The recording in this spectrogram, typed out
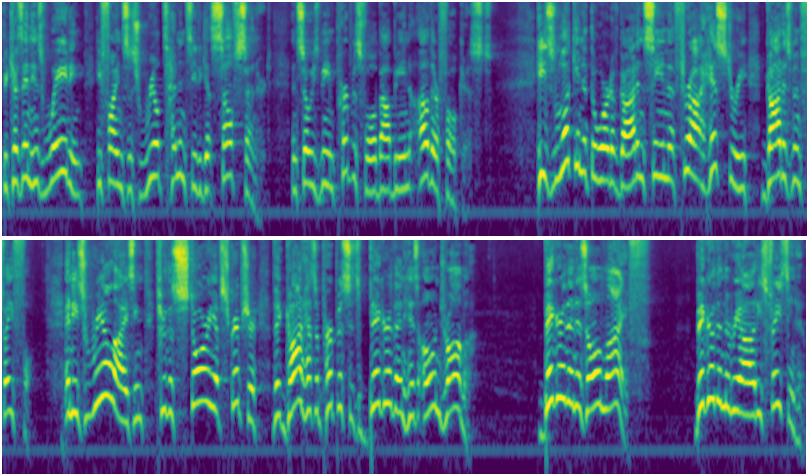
Because in his waiting, he finds this real tendency to get self centered. And so he's being purposeful about being other focused. He's looking at the Word of God and seeing that throughout history, God has been faithful. And he's realizing through the story of Scripture that God has a purpose that's bigger than his own drama, bigger than his own life, bigger than the realities facing him.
